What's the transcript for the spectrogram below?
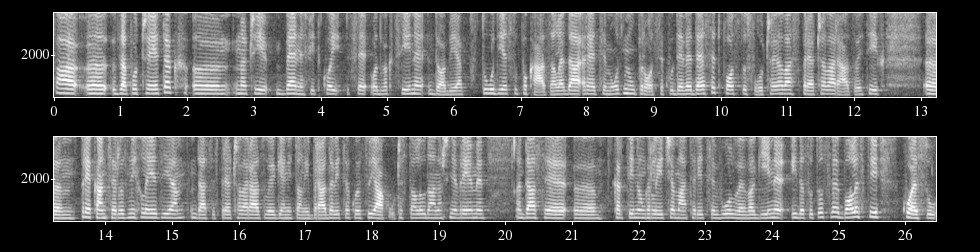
Pa e, za početak, e, znači benefit koji se od vakcine dobija, studije su pokazale da recimo uzme u proseku 90% slučajeva sprečava razvoj tih e, prekanceroznih lezija, da se sprečava razvoj genitalnih bradavica koje su jako učestale u današnje vrijeme, da se e, karcinom grlića, materice, vulve, vagine i da su to sve bolesti koje su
